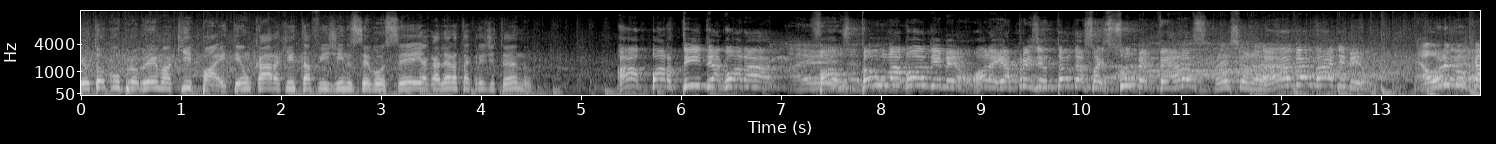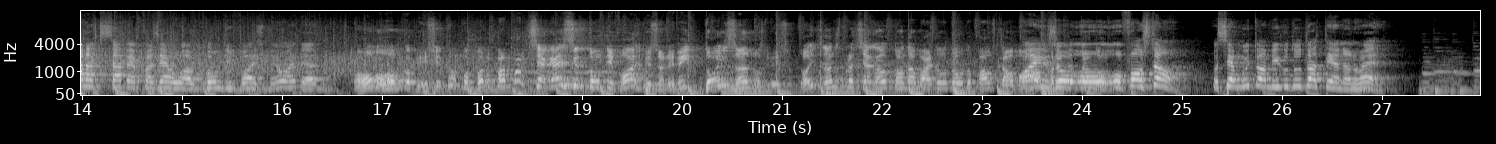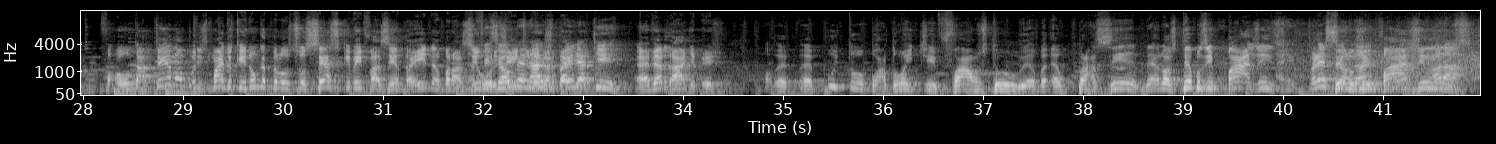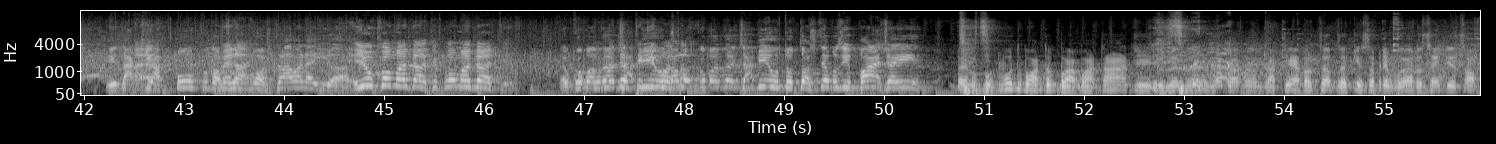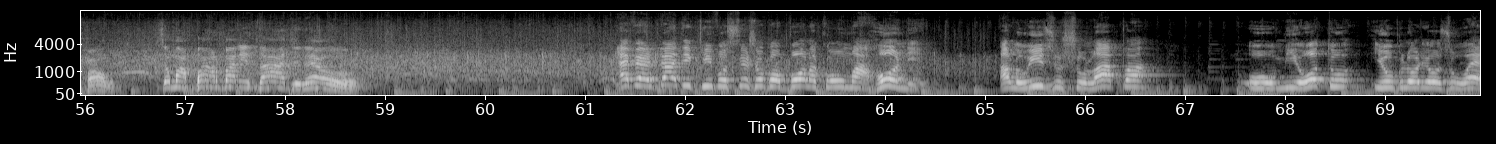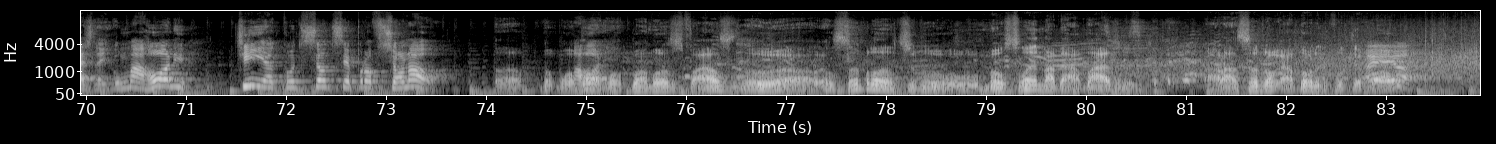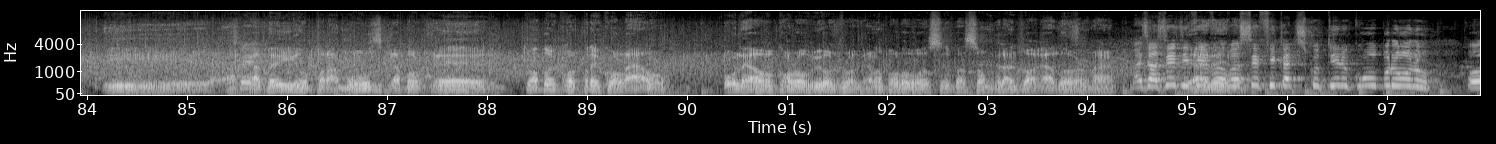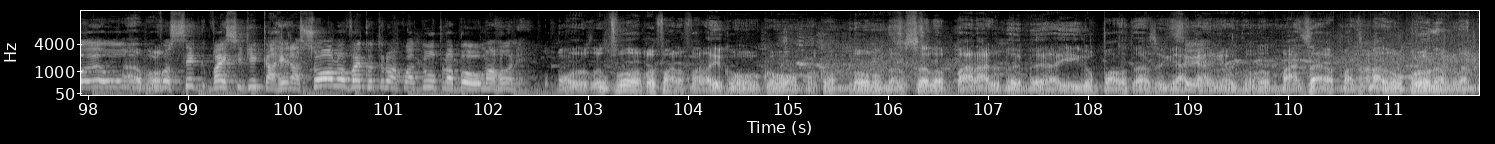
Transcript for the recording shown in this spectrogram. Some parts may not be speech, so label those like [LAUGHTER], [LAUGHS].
Eu tô com um problema aqui, pai. Tem um cara aqui que tá fingindo ser você e a galera tá acreditando. A partir de agora, Faustão na Band, meu. Olha aí, apresentando essas super feras. Impressionante. É verdade, meu. É o único cara que sabe fazer o, o tom de voz meu, é mesmo. Ô, louco, bicho. Então, pra, pra- pra chegar esse tom de voz, bicho, eu levei dois anos, bicho. Dois anos pra chegar ao tom da voz do, do, do Faustão. o Mas, ô, ô, ô, Faustão, você é muito amigo do Datena, não é? O por isso, mais do que nunca, pelo sucesso que vem fazendo aí no Brasil. Eu fiz né, homenagem pra ele aqui. É verdade, bicho. É, é muito boa noite, Fausto. É, é um prazer, né? Nós temos imagens. É impressionante, Temos né? imagens. Lá. E daqui É. a pouco nós Homenagem. vamos mostrar. Olha aí, ó. E o comandante, o comandante? É o comandante comandante tem que Hamilton. mostrar. Alô, comandante Hamilton. Nós temos imagem aí. Muito boa, boa, boa tarde. [LAUGHS] Já temos, estamos aqui sobrevoando o centro de São Paulo. Isso é uma barbaridade, né? ô? É verdade que você jogou bola com o Marrone, Aloysio Chulapa, o Mioto e o glorioso Wesley. O Marrone tinha condição de ser profissional? Marrone. Vamos Fausto. Eu sempre tive o meu sonho, na verdade, era ser jogador de futebol. Aí. E. acabei indo para música porque quando eu encontrei com o Léo, o Léo, quando ouviu eu jogando, falou: Você vai ser um grande jogador, né? Mas às vezes aí? você fica discutindo com o Bruno. O- o- Ah, você vai seguir carreira solo ou vai continuar com a dupla boa, Marrone? Eu, vou, eu falo, falei com, com, com o Bruno, meu, se ele parar de beber aí, eu posso dar assim, a carinha e tudo, mas, é, mas, mas o Bruno é um grande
